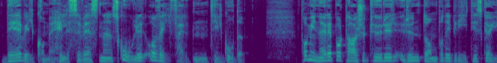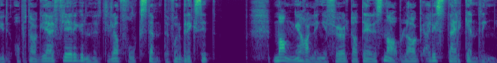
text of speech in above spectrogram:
Det vil komme helsevesenet, skoler og velferden til gode. På mine reportasjeturer rundt om på de britiske øyer oppdager jeg flere grunner til at folk stemte for brexit. Mange har lenge følt at deres nabolag er i sterk endring.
